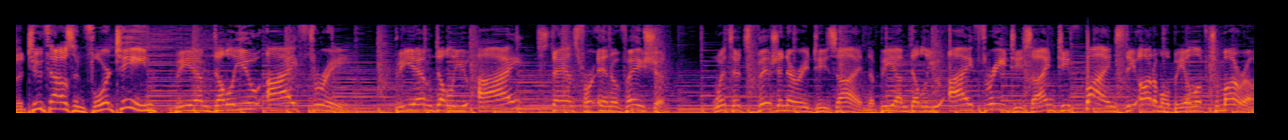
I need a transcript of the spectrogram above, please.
The 2014 BMW i3. BMW i stands for innovation. With its visionary design, the BMW i3 design defines the automobile of tomorrow.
